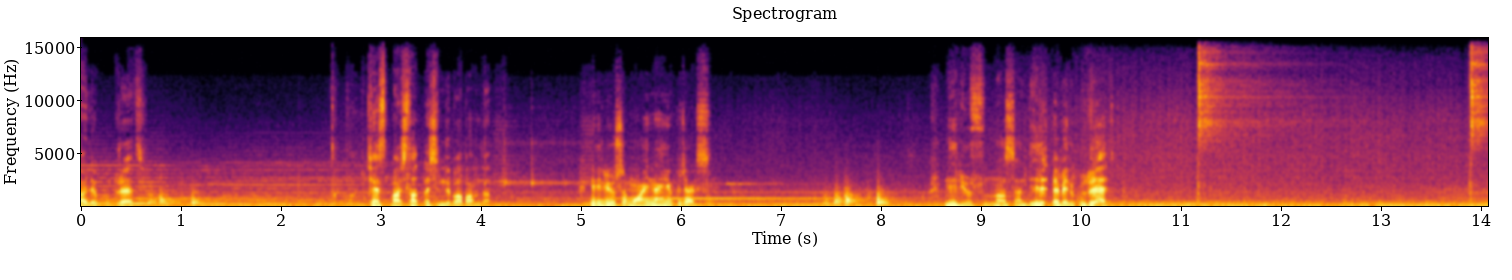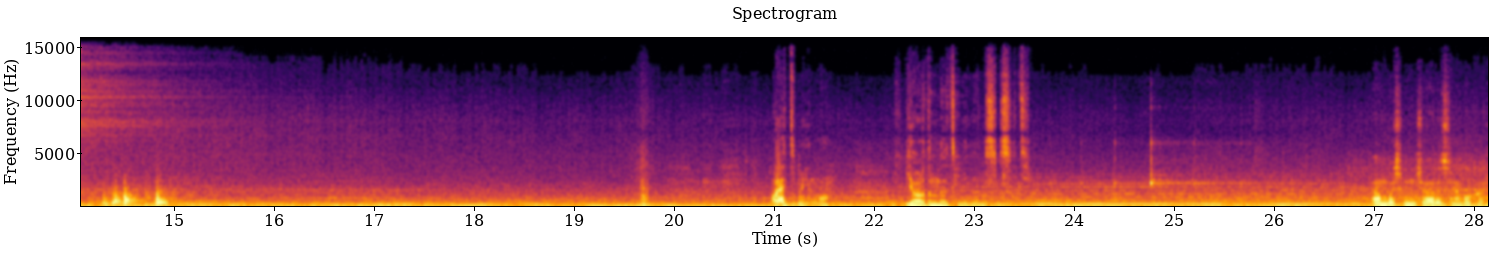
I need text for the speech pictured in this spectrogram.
Alo Kudret. Kes başlatma şimdi babamdan. Ne diyorsam o aynen yapacaksın. Ne diyorsun lan sen? Delirtme beni Kudret. Yardım da etmeyin anasını satayım. Ben başımın çaresine bakarım.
